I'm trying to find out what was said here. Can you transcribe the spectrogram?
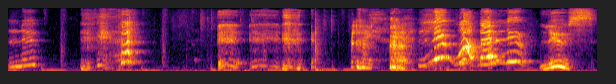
Luke Luke Loose.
